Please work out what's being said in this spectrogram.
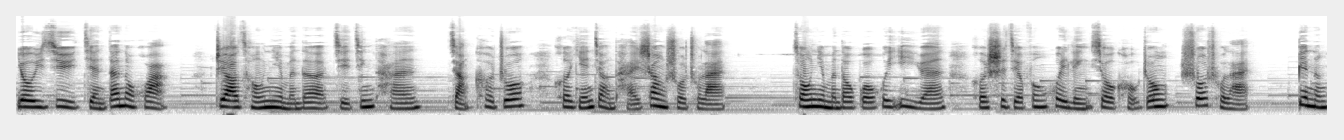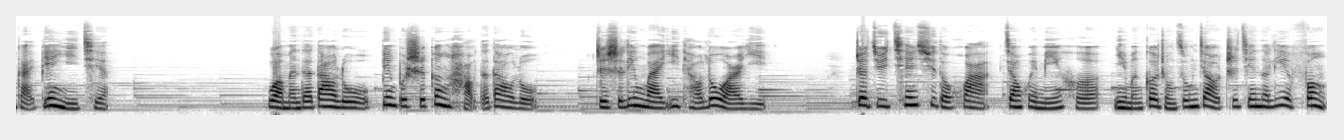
有一句简单的话，只要从你们的解经坛、讲课桌和演讲台上说出来，从你们的国会议员和世界峰会领袖口中说出来，便能改变一切。我们的道路并不是更好的道路，只是另外一条路而已。这句谦虚的话将会弥合你们各种宗教之间的裂缝，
